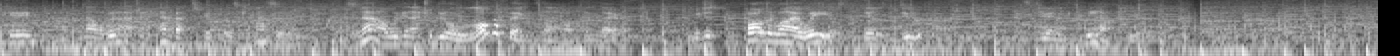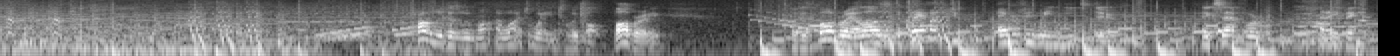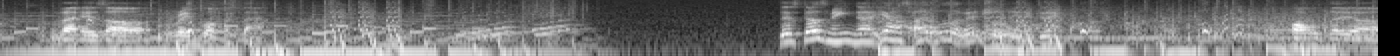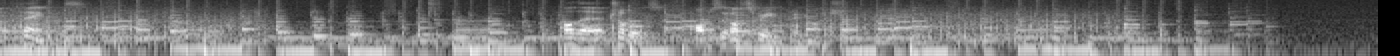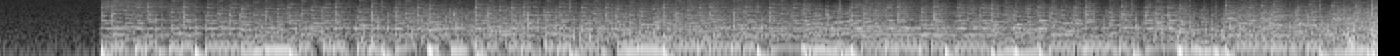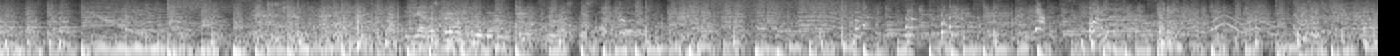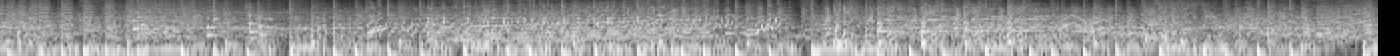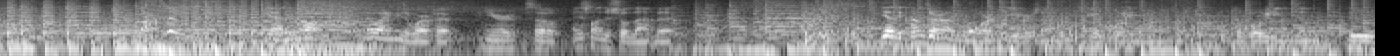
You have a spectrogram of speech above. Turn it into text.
Okay, now we're gonna actually head back to Crypto's castle. So now we can actually do a lot of things now in there. Which is partly why I waited to be able to do, to do any cleanup here. Probably because we want, I wanted to wait until we got Bobbery. Because Bobbery allows us to pretty much do everything we need to do. Except for anything that is uh, great block like that. This does mean that yes, I will eventually be doing all the uh, things. All the troubles. Obviously off screen, pretty much. So I just wanted to show that bit. Yeah, the coins are not even worth it either, so I'm going to be avoiding, avoiding them.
